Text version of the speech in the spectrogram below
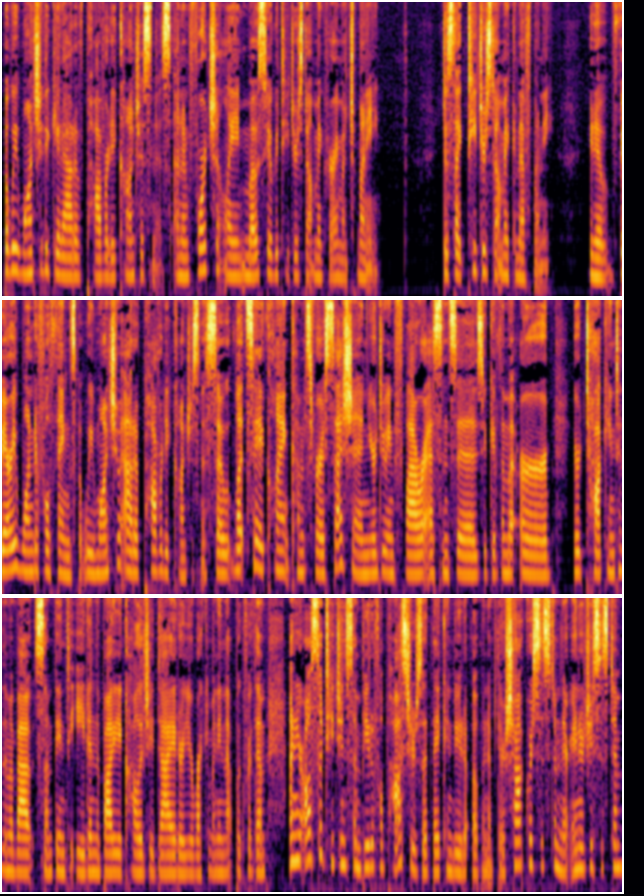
but we want you to get out of poverty consciousness. And unfortunately, most yoga teachers don't make very much money, just like teachers don't make enough money you know, very wonderful things, but we want you out of poverty consciousness. So let's say a client comes for a session, you're doing flower essences, you give them a herb, you're talking to them about something to eat in the body ecology diet, or you're recommending that book for them. And you're also teaching some beautiful postures that they can do to open up their chakra system, their energy system.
